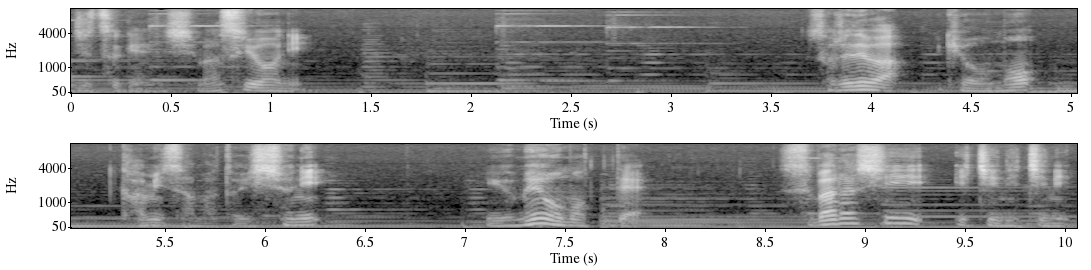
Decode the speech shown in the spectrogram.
実現しますように。それでは今日も神様と一緒に夢を持って素晴らしい一日に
